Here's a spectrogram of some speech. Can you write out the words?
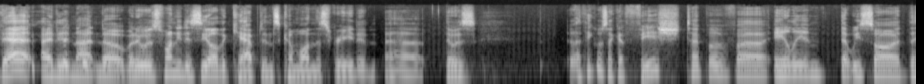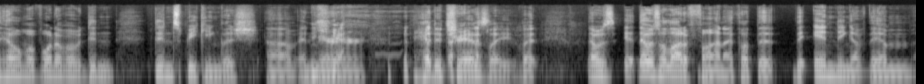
that I did not know, but it was funny to see all the captains come on the screen, and uh, there was, I think it was like a fish type of uh, alien that we saw at the helm of one of them. It didn't didn't speak English, um, and Yeah. Mariner had to translate, but that was it, that was a lot of fun. I thought the the ending of them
